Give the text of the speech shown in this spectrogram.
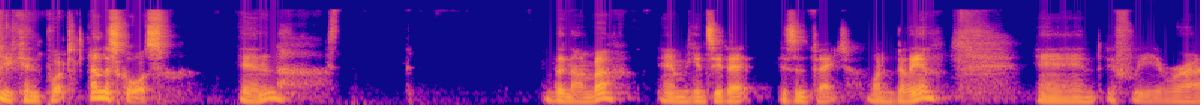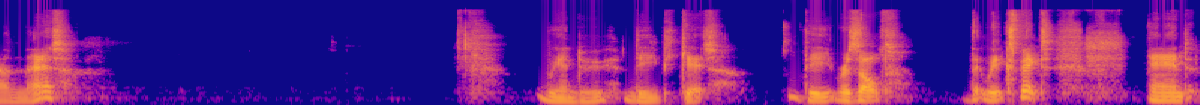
you can put underscores in the number, and we can see that is in fact 1 billion. And if we run that, we indeed get the result that we expect. And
